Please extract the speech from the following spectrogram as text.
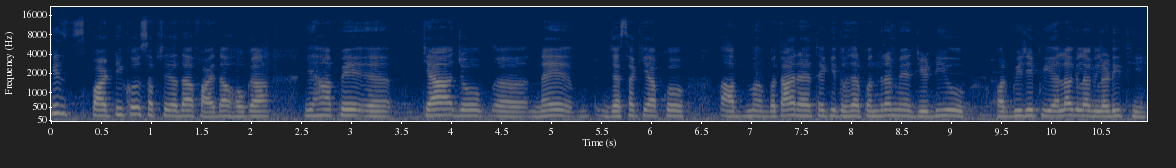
किस पार्टी को सबसे ज़्यादा फ़ायदा होगा? यहाँ पे क्या जो नए, जैसा कि आपको, आप बता रहे थे कि 2015 में जेडीयू और बीजेपी अलग अलग लड़ी थी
